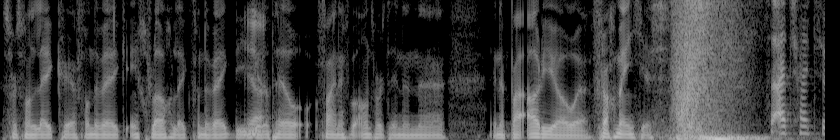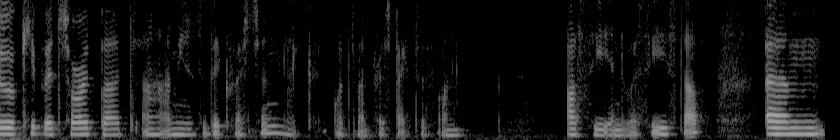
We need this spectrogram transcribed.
soort van leek van de week, ingevlogen leek van de week, die Ja. dat heel fijn heeft beantwoord in een, eh, in een paar audio eh, fragmentjes. So I try to keep it short, but uh, I mean, it's a big question. Like, what's my perspective on Aussie and Wessie stuff? Um,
